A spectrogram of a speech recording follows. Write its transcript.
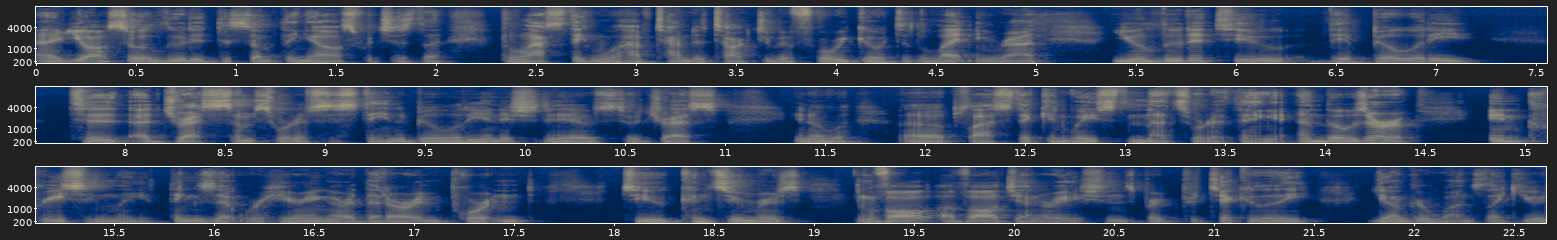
Uh, you also alluded to something else, which is the the last thing we'll have time to talk to before we go to the lightning round. You alluded to the ability to address some sort of sustainability initiatives, to address you know uh, plastic and waste and that sort of thing, and those are increasingly things that we're hearing are that are important to consumers of all of all generations, but particularly younger ones, like you,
